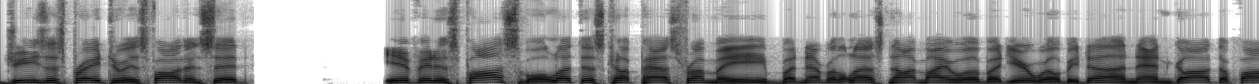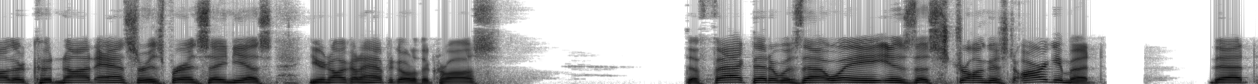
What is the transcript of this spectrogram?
Jesus prayed to his Father and said, If it is possible, let this cup pass from me, but nevertheless, not my will, but your will be done. And God the Father could not answer his prayer and saying, Yes, you're not going to have to go to the cross. The fact that it was that way is the strongest argument that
